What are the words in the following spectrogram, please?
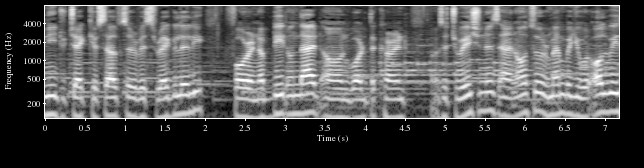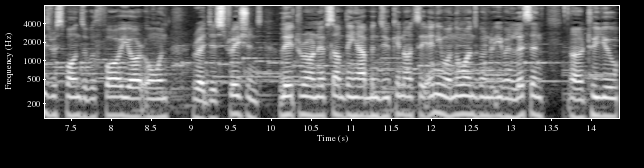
need to check your self-service regularly for an update on that on what the current uh, situation is and also remember you are always responsible for your own registrations later on if something happens you cannot say anyone no one's going to even listen uh, to you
